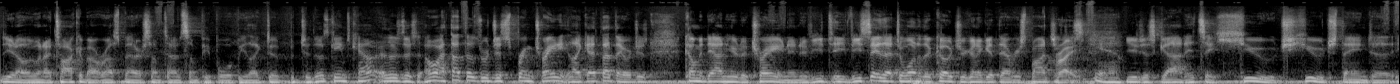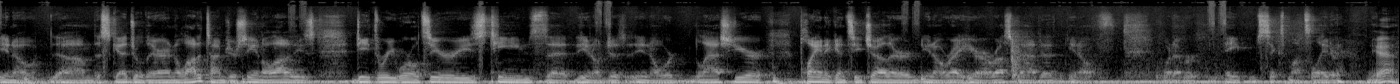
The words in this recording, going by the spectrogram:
you know when I talk about Rust Matter, sometimes some people will be like, "Do, do those games count?" Or there's this, "Oh, I thought those were just spring training. Like I thought they were just coming down here to train." And if you if you say that to one of the coach, you're going to get that response. You Right. Just, Yeah. You just got it's a huge huge thing to you know um, the schedule there, and a lot of times you're seeing a lot of these D three World Series teams that you know just you know were last year playing against each other. You know right here at Rust Matter, you know whatever eight six months later. Yeah.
